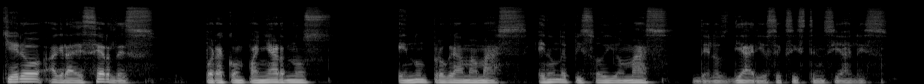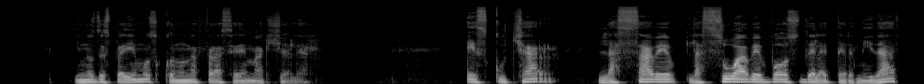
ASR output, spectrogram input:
Quiero agradecerles por acompañarnos en un programa más, en un episodio más de los diarios existenciales. Y nos despedimos con una frase de Max Scheller escuchar la, la suave voz de la eternidad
